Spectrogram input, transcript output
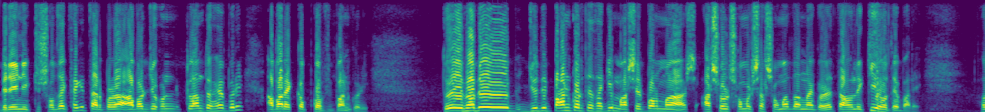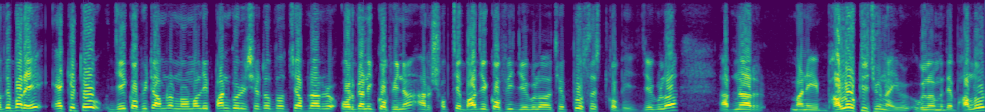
ব্রেন একটু সজাগ থাকে, তারপর আবার যখন ক্লান্ত হয়ে পড়ি, আবার এক কাপ কফি পান করি। তো এইভাবে যদি পান করতে থাকি মাসের পর মাস, আসল সমস্যার সমাধান না করে, তাহলে কি হতে পারে? হতে পারে, একে তো যে কফিটা আমরা নর্মালি পান করি, সেটা তো হচ্ছে আপনার অর্গানিক কফি না, আর সবচেয়ে বাজে কফি যেগুলো হচ্ছে প্রসেসড কফি, যেগুলো আপনার মানে ভালো কিছু নাই, ওগুলোর মধ্যে ভালোর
